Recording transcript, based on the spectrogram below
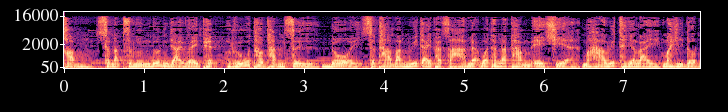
ทำสนับสนุนรุ่นใหญ่ไวยเพชร รู้เท่าทันสื่อ โดยสถาบันวิจัยภาษาและวัฒนธรรมเอเชีย มหาวิทยาลัย มหิดล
